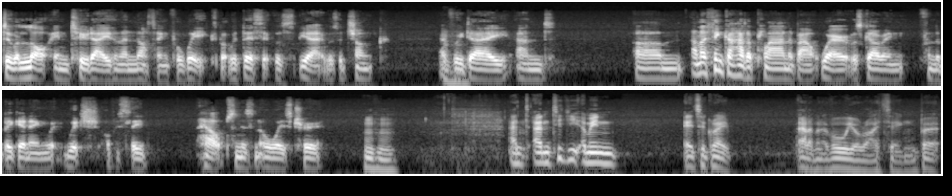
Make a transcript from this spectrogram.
do a lot in two days and then nothing for weeks. But with this, it was yeah, it was a chunk every day, and um, and I think I had a plan about where it was going from the beginning, which, which obviously helps and isn't always true. Mm-hmm. And and did you? I mean, it's a great element of all your writing, but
